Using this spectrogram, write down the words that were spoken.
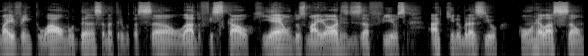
uma eventual mudança na tributação, lado fiscal, que é um dos maiores desafios aqui no Brasil com relação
